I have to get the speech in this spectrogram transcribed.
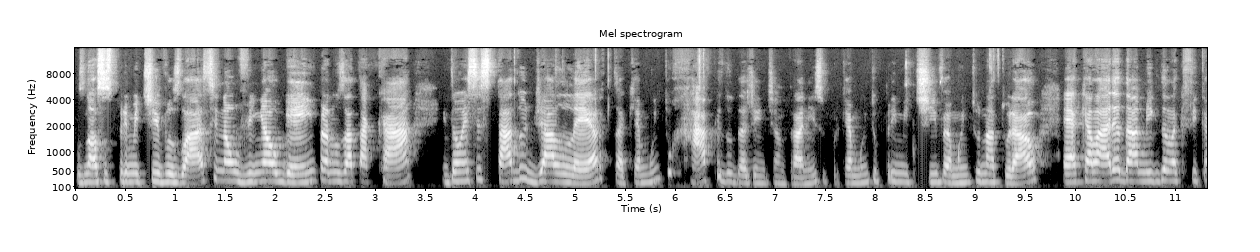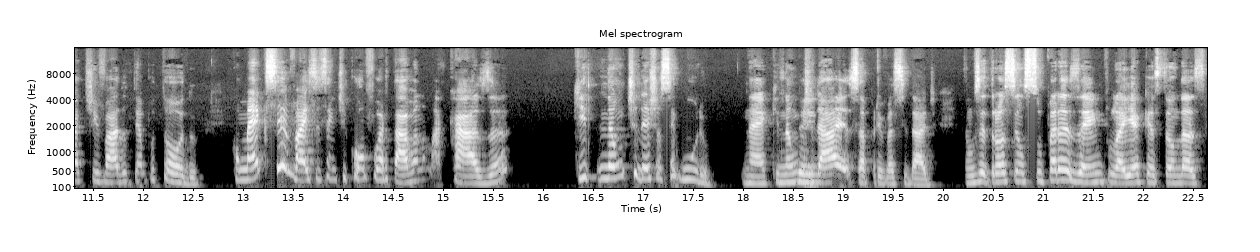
os nossos primitivos lá, se não vinha alguém para nos atacar. Então, esse estado de alerta, que é muito rápido da gente entrar nisso, porque é muito primitivo, é muito natural, é aquela área da amígdala que fica ativada o tempo todo. Como é que você vai se sentir confortável numa casa que não te deixa seguro, né? Que não Sim. te dá essa privacidade. Então, você trouxe um super exemplo aí, a questão das,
